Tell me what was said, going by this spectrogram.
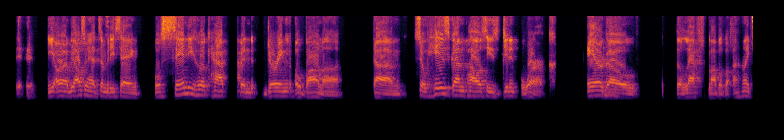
it, it, you know, we also had somebody saying, well, Sandy Hook happened during Obama. Um, so his gun policies didn't work. Ergo, the left, blah, blah, blah. I'm like,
